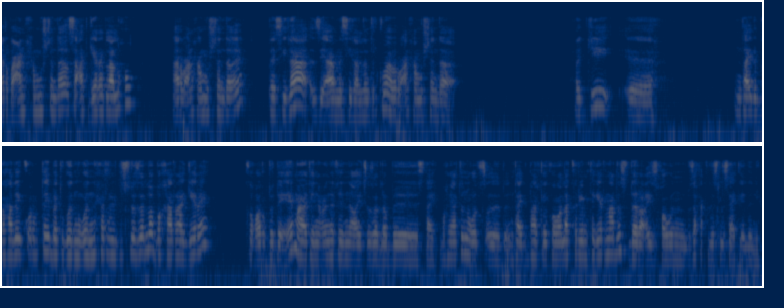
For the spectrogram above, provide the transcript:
ኣርብዓን ሓሙሽተን ደቂቕ ሰዓት ገይረላ ኣለኹ ኣርብዓን ሓሙሽተን ደቂቕ በሲላ እዚኣ መሲላ ኣሎ እንትልኩም ኣብ ኣርብዓን ሓሙሽተን ደቂቕ ሕጂ እንታይ ዝበሃለይ ቁርብተይ በቲ ጎድኒ ጎድኒ ሕር ኢሉ ስለ ዘሎ ብካራ ገይረ ክቆርዱ ደየ ማለት እዩ ንዑ ነቲ ነቂፁ ዘሎ ብስታይ ምክንያቱ ንቁፅ እንታይ ዝበሃል ከይኮን ዋላ ክሬም ተገይርናለስ ደረቅ እዩ ዝኸውን ብዙሕ ክልስልስ ኣይክእልን እዩ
